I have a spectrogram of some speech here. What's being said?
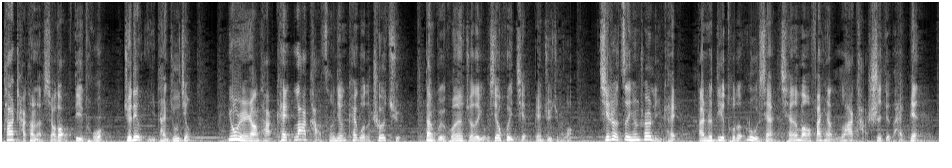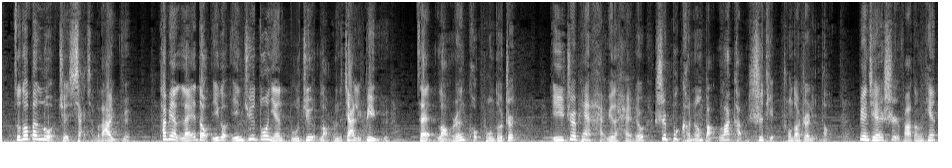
他查看了小岛的地图，决定一探究竟。佣人让他开拉卡曾经开过的车去，但鬼魂觉得有些晦气，便拒绝了。骑着自行车离开，按照地图的路线前往发现拉卡尸体的海边。走到半路，却下起了大雨，他便来到一个隐居多年、独居老人的家里避雨。在老人口中得知，以这片海域的海流是不可能把拉卡的尸体冲到这里的。并且事发当天，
